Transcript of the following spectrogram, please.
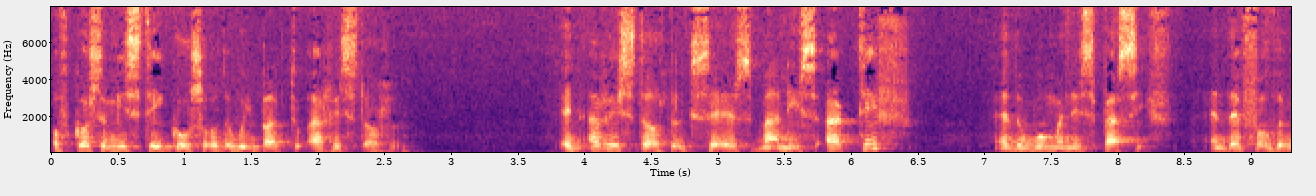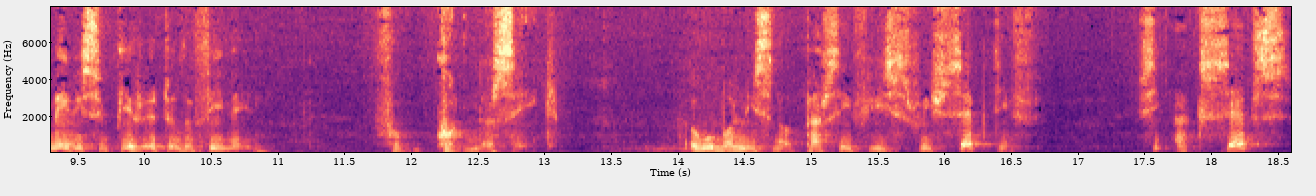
Of course, the mistake goes all the way back to Aristotle. And Aristotle says man is active and the woman is passive, and therefore the male is superior to the female. For goodness sake. A woman is not passive, she's receptive. She accepts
